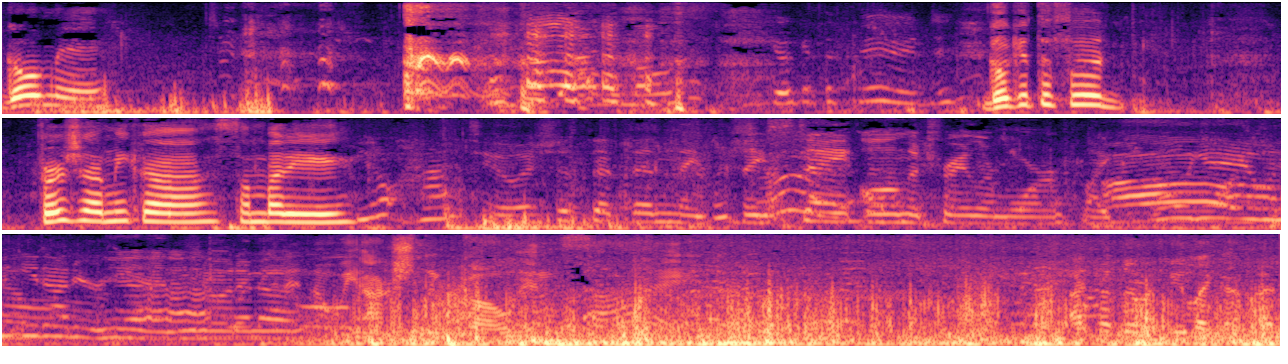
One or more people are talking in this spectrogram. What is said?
Go, me. Go get the food. Go get the food. First, Mika, somebody. You don't have to. It's just that then they, they stay on the trailer more. Like, oh, oh yeah, I want to eat out of your hand. You know what I mean? No, we actually go inside. I thought there would be like a, an,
